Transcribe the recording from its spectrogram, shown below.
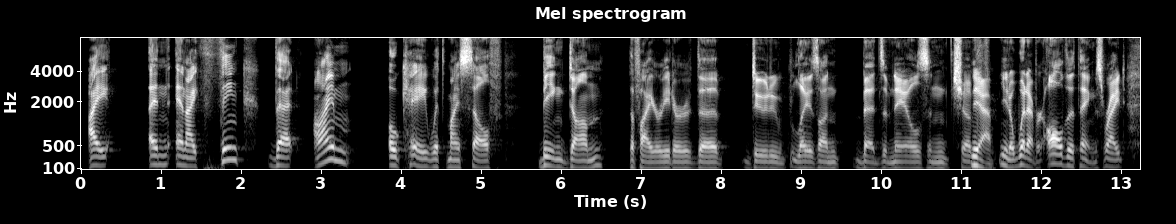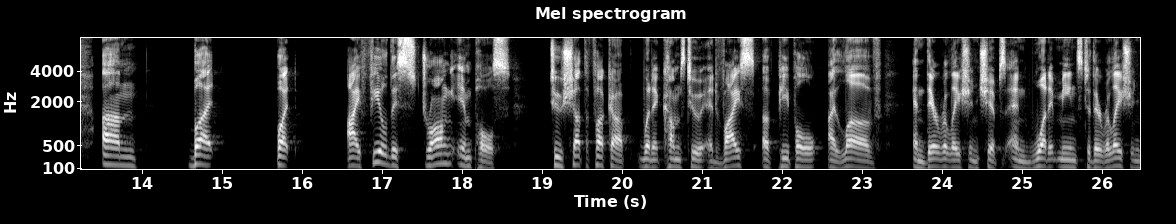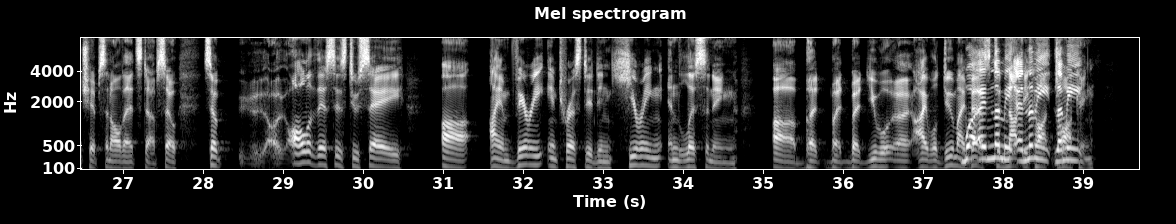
I and and I think that I'm okay with myself being dumb, the fire eater, the dude who lays on beds of nails and shoves, Yeah. you know, whatever, all the things, right? Um, but but I feel this strong impulse to shut the fuck up when it comes to advice of people I love and their relationships and what it means to their relationships and all that stuff. So so uh, all of this is to say uh I am very interested in hearing and listening uh but but but you will uh, I will do my Well, best and let to me- and let me- caught let me-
